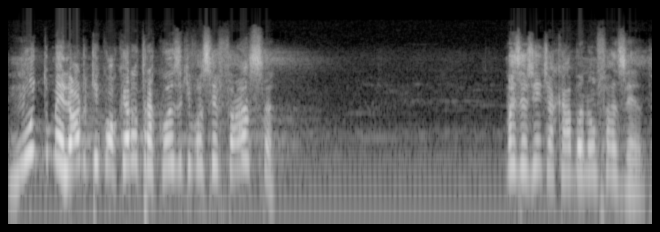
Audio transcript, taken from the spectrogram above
muito melhor do que qualquer outra coisa que você faça. Mas a gente acaba não fazendo.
